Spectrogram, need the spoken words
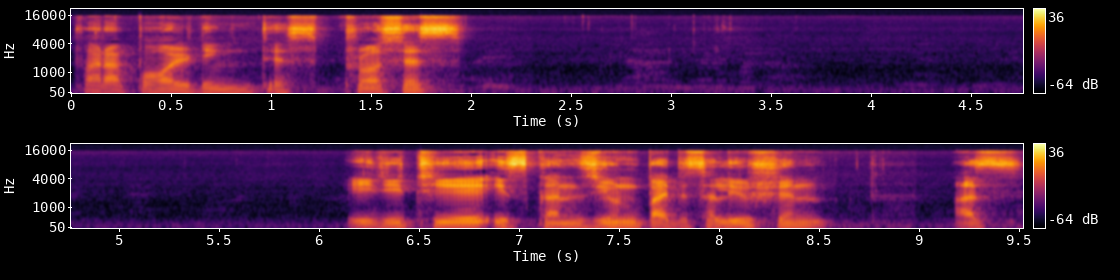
for upholding this process. EDTA is consumed by the solution as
